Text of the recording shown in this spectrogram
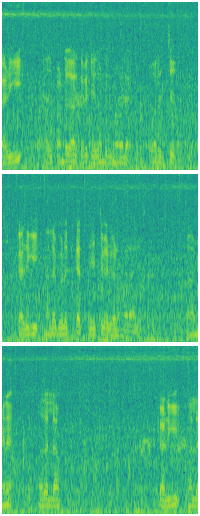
കഴുകി അത് പണ്ട് കാലത്തൊക്കെ ചെയ്തുകൊണ്ടിരുന്ന പോലെ ഉരച്ച് കഴുകി നല്ല വെളുക്ക തേച്ച് കഴുകണം വരാൽ അങ്ങനെ അതെല്ലാം കഴുകി നല്ല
